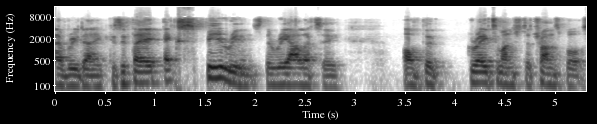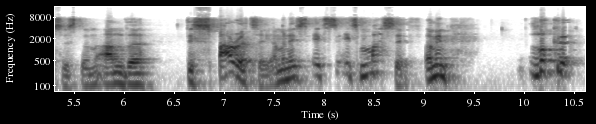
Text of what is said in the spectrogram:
every day. Because if they experience the reality of the Greater Manchester transport system and the disparity, I mean, it's it's it's massive. I mean, look at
